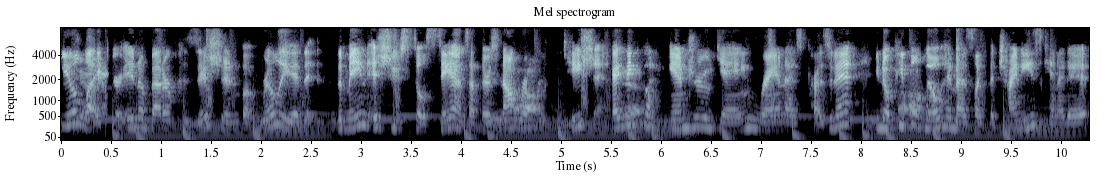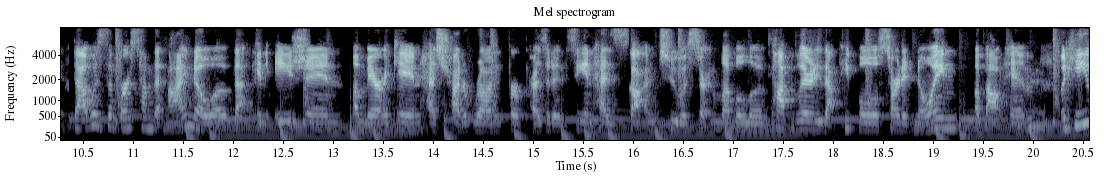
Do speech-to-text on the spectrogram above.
feel Yeah. like you're in a better position, but really it, the main issue still stands that there's not Uh-huh. representation. I think Yeah. when Andrew Yang ran as president, you know, people Uh-huh. know him as like the Chinese candidate. That was the first time that I know of that an Asian American has tried to run for presidency and has gotten to a certain level of popularity that people started knowing about him. Mhm. But he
